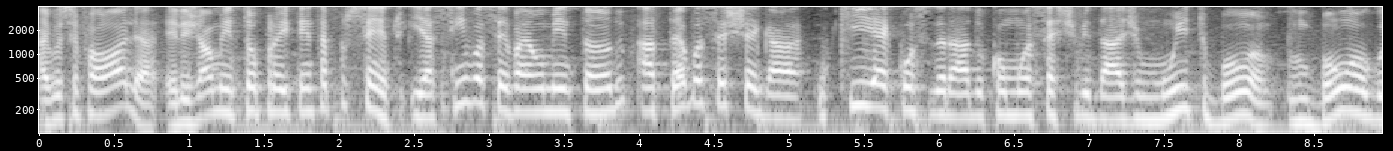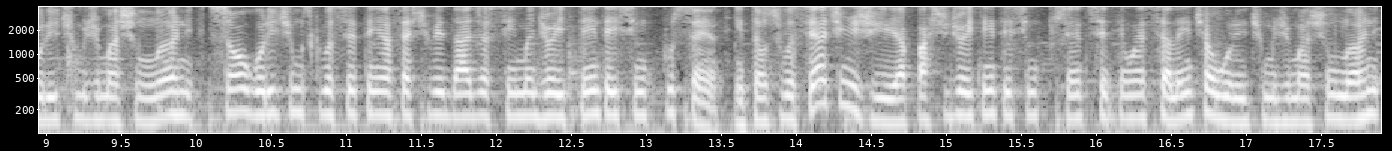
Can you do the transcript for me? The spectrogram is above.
Aí você fala, olha, ele já aumentou para 80%. E assim você vai aumentando até você chegar o que é considerado como uma assertividade muito boa, um bom algoritmo de machine learning, são algoritmos que você tem assertividade acima de 85%. Então, se você atingir a partir de 85%, você tem um excelente algoritmo de machine learning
